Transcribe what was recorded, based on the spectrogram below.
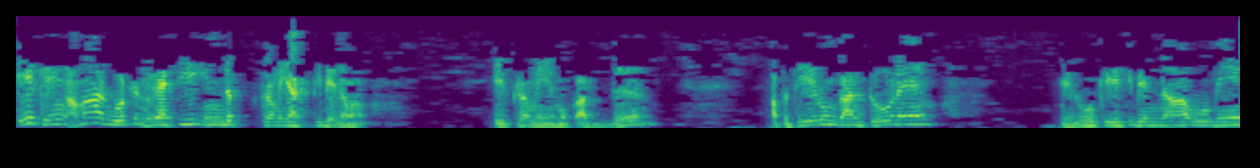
ඒකෙන් අමාරුවට නොවැටි ඉන්න ක්‍රමයක් තිබෙනවා. ඒ ක්‍රමය මොකක්ද? අප තේරුම් ගන්න ඕනේ මේ ලෝකයේ තිබෙනා වූ මේ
